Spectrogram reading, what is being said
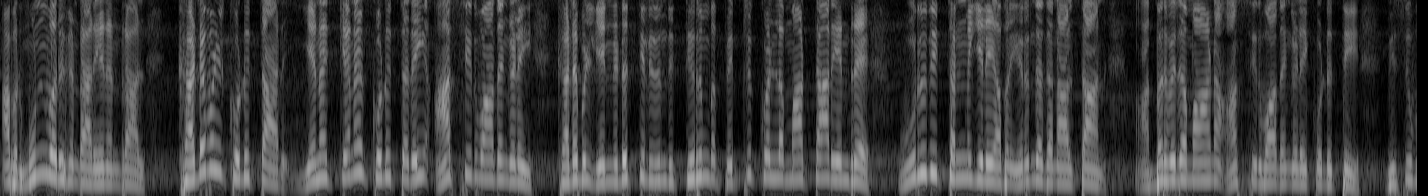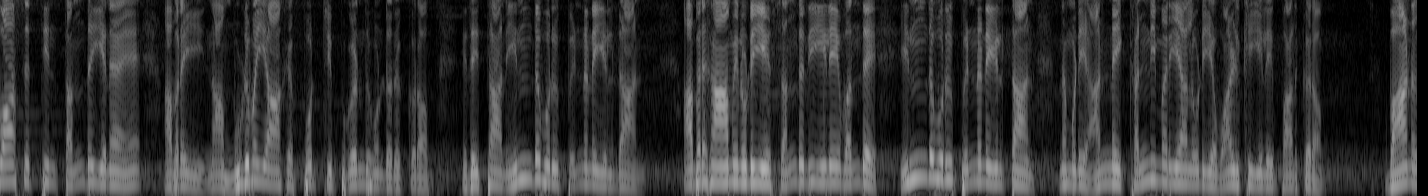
அவர் முன் வருகின்றார் ஏனென்றால் கடவுள் கொடுத்தார். எனக்கென கொடுத்ததை ஆசீர்வாதங்களை கடவுள் என்னிடத்திலிருந்து திரும்ப பெற்றுக்கொள்ள மாட்டார் என்ற உறுதித்தன்மையிலே அவர் இருந்ததனால் தான் அபர்விதமான ஆசீர்வாதங்களை கொடுத்து விசுவாசத்தின் தந்தை என அவரை நாம் முழுமையாக போற்றி புகழ்ந்து கொண்டிருக்கிறோம். இதைத்தான் இந்த ஒரு பின்னணியில்தான் அபிரகாமினுடைய சந்ததியிலே வந்த இந்த ஒரு பின்னணியில்தான் நம்முடைய அன்னை கன்னிமரியாளுடைய வாழ்க்கையிலே பார்க்கிறோம். வான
